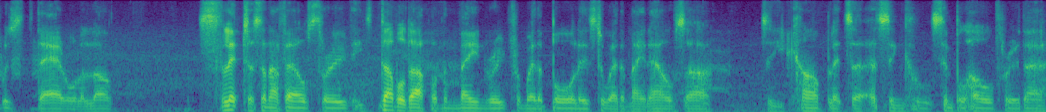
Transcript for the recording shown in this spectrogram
was there all along. Slipped us enough elves through. He's doubled up on the main route from where the ball is to where the main elves are, so you can't blitz a, a single simple hole through there.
